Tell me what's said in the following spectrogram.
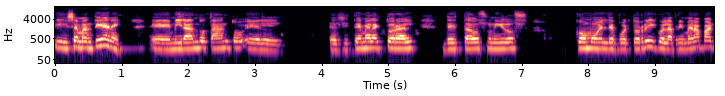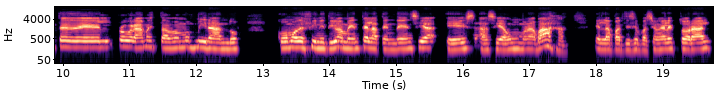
y se mantiene eh, mirando tanto el el sistema electoral de Estados Unidos como el de Puerto Rico. En la primera parte del programa estábamos mirando cómo definitivamente la tendencia es hacia una baja en la participación electoral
